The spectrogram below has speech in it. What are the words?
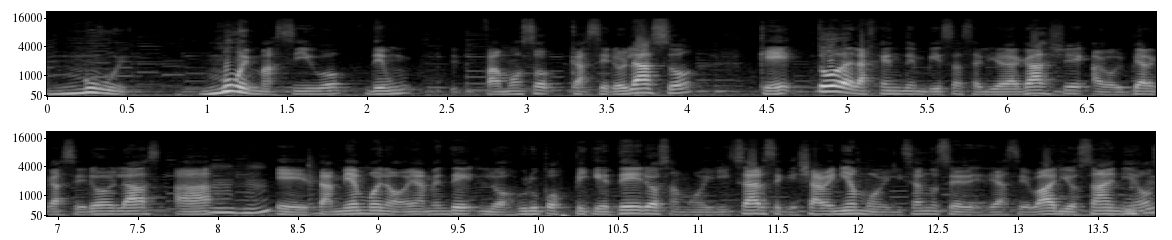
muy, muy masivo, de un famoso cacerolazo, que toda la gente empieza a salir a la calle, a golpear cacerolas, a eh, también, bueno, obviamente los grupos piqueteros a movilizarse, que ya venían movilizándose desde hace varios años,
